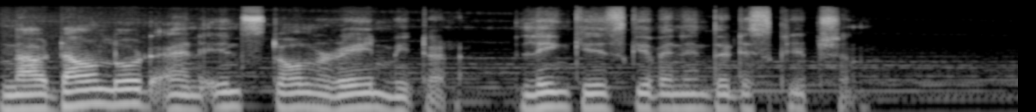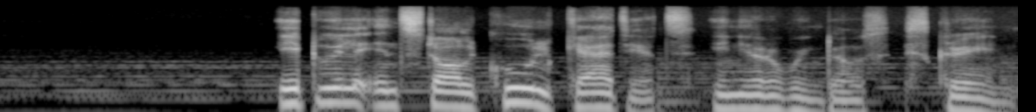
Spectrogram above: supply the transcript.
Now download and install Rainmeter. Link is given in the description. It will install cool gadgets in your Windows screen.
